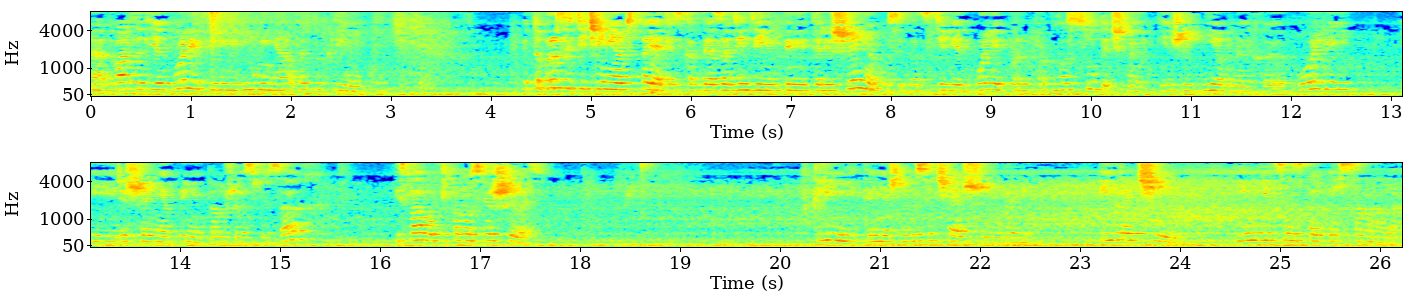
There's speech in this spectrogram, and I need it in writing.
Да, 20 лет боли перевели меня в эту клинику. Это просто течение обстоятельств, когда за один день принято решение после 20 лет боли круглосуточных, ежедневных э, болей, и решение принято уже в слезах. И слава Богу, что оно свершилось. В клинике, конечно, высочайший уровень и врачей, и медицинского персонала,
